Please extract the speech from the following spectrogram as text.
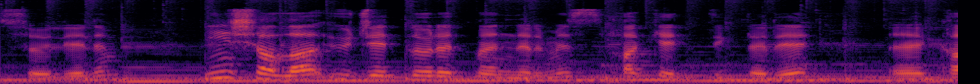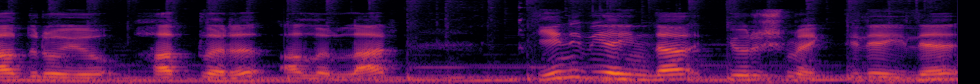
söyleyelim. İnşallah ücretli öğretmenlerimiz hak ettikleri e, kadroyu, hakları alırlar. Yeni bir yayında görüşmek dileğiyle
